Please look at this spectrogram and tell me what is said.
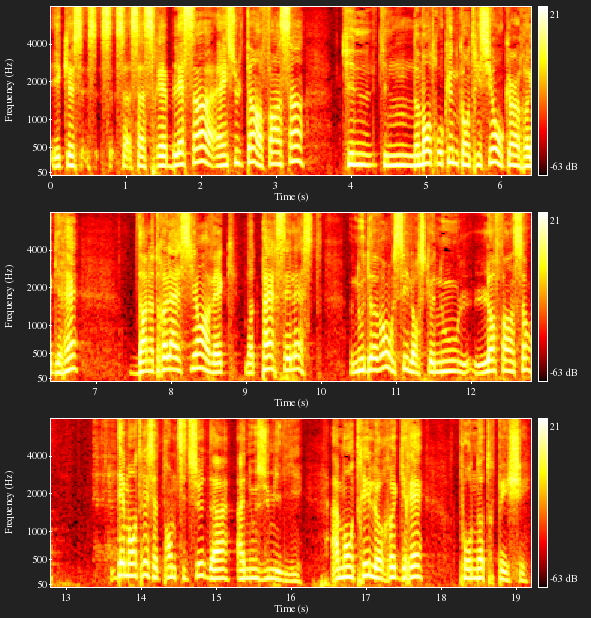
et que ça, serait blessant, insultant, offensant qu'ils ne montrent aucune contrition, aucun regret dans notre relation avec notre Père céleste. Nous devons aussi, lorsque nous l'offensons, démontrer cette promptitude à nous humilier à montrer le regret pour notre péché.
